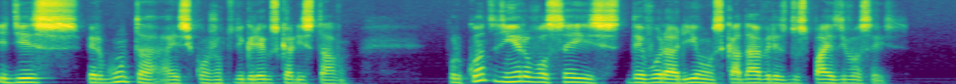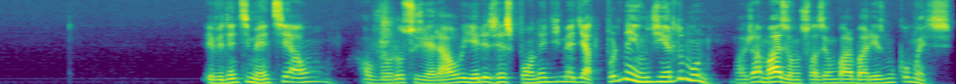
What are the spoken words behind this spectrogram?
e diz, pergunta a esse conjunto de gregos que ali estavam: Por quanto dinheiro vocês devorariam os cadáveres dos pais de vocês? Evidentemente há um alvoroço geral e eles respondem de imediato: Por nenhum dinheiro do mundo. Nós jamais vamos fazer um barbarismo como esse.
